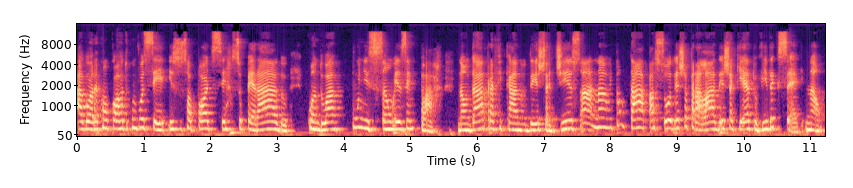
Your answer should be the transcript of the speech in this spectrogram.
Agora, concordo com você, isso só pode ser superado quando há punição exemplar. Não dá para ficar no deixa disso, ah, não, então tá, passou, deixa para lá, deixa quieto, vida que segue. Não.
